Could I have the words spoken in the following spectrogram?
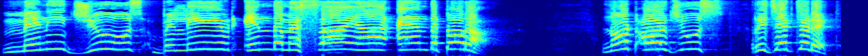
many Jews believed in the Messiah and the Torah. Not all Jews rejected it.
